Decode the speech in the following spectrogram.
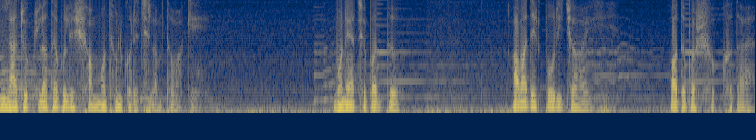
লাজুকলতা বলে সম্বোধন করেছিলাম তোমাকে। মনে আছে পদ্ম? আমাদের পরিচয় অতপর সূক্ষ্মতা।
